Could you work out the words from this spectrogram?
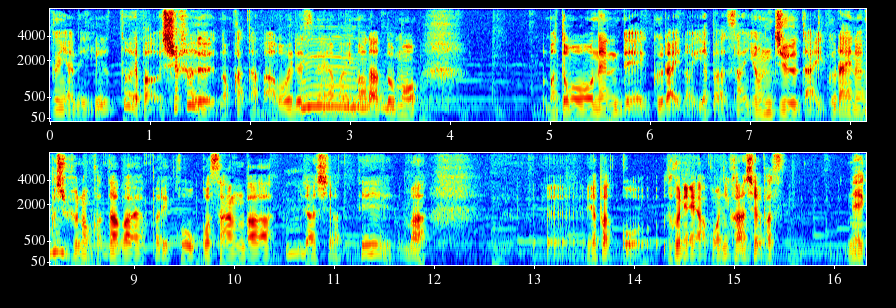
分野で言うとやっぱ主婦の方が多いですね。やっぱ今だともうまあ、同年齢ぐらいのやっぱ3 40代ぐらいのやっぱ主婦の方がやっぱりこうお子さんがいらっしゃって、まあ、えー、やっぱこう特にエアコンに関してはやっぱね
